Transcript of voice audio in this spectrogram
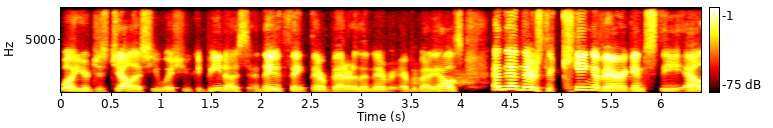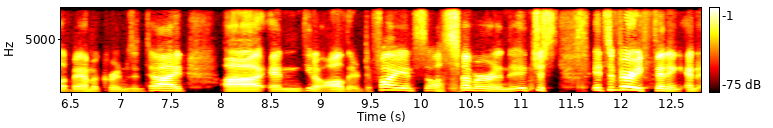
well, you're just jealous. You wish you could beat us. And they think they're better than everybody else. And then there's the king of arrogance, the Alabama Crimson Tide. Uh, and, you know, all their defiance all summer. And it just, it's a very fitting. And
